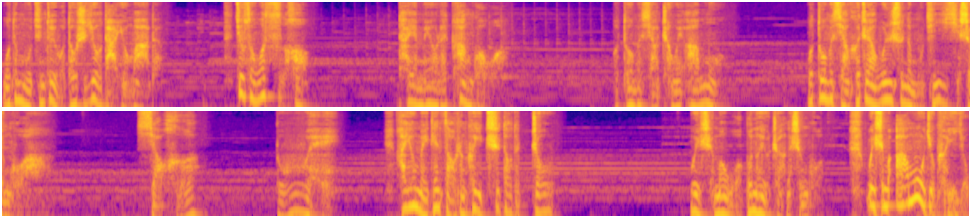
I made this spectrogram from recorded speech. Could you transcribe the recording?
我的母亲对我都是又打又骂的，就算我死后，她也没有来看过我。我多么想成为阿木，我多么想和这样温顺的母亲一起生活啊！小河、芦苇，还有每天早上可以吃到的粥。为什么我不能有这样的生活？为什么阿木就可以有？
